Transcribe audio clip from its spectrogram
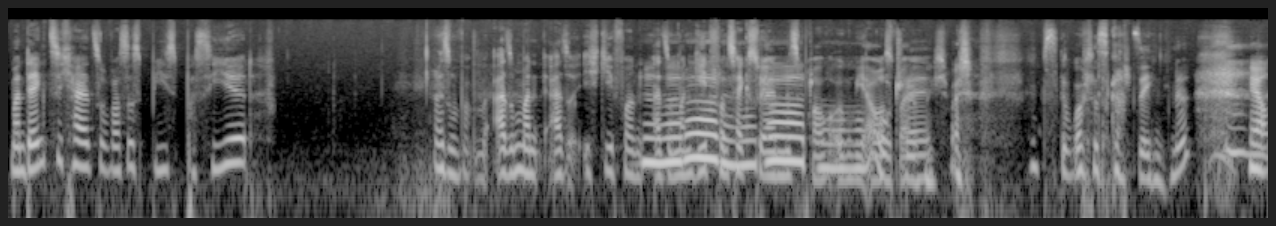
Man denkt sich halt so, was ist Beast passiert? Also, also man, also ich gehe von, also man geht von sexuellem Missbrauch irgendwie Oh, aus, Entschuldigung, weil du wolltest gerade singen, ne? Ja.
